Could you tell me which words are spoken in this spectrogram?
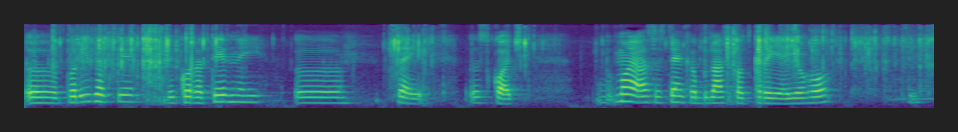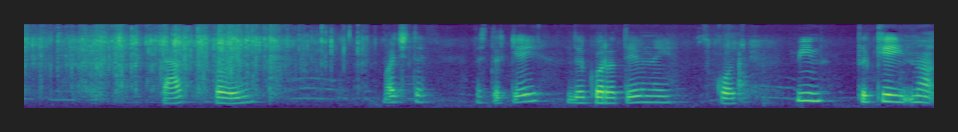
е, порізати декоративний е, цей е, скотч. Моя асистентка, будь ласка, відкриє його. Так, хвилину. Бачите, ось такий декоративний скотч. Він такий на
